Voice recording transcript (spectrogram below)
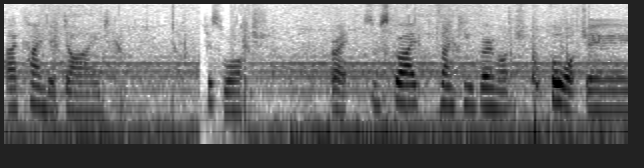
I kind of died. Just watch. Alright, subscribe. Thank you very much for watching.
